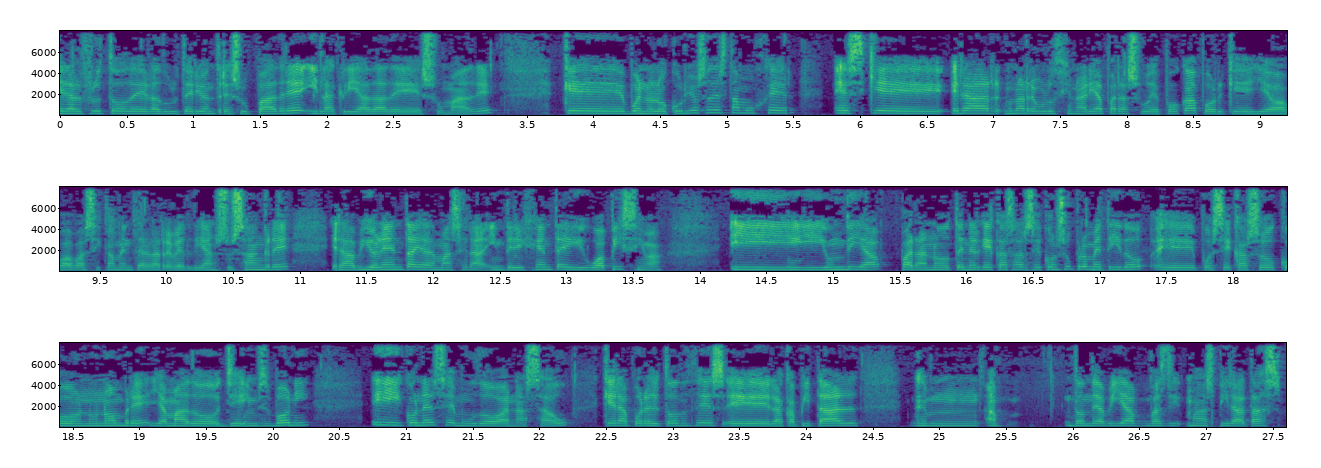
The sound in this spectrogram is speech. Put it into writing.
era el fruto del adulterio entre su padre y la criada de su madre. Que, bueno, lo curioso de esta mujer es que era una revolucionaria para su época porque llevaba básicamente la rebeldía en su sangre, era violenta y además era inteligente y guapísima. Y un día, para no tener que casarse con su prometido, eh, pues se casó con un hombre llamado James Bonney, y con él se mudó a Nassau, que era por entonces eh, la capital a- donde había más piratas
